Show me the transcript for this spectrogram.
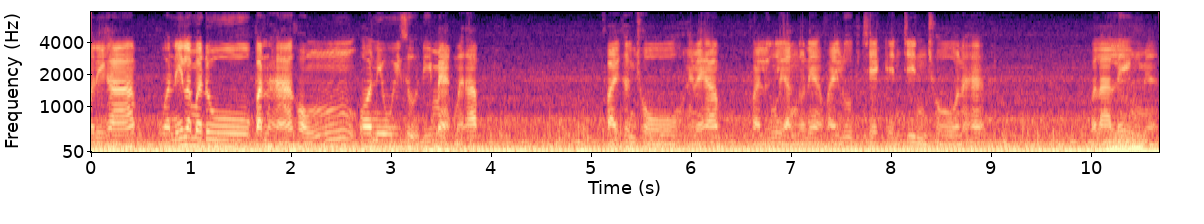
วัสดีครับ วันนี้เรามาดูปัญหาของ All New Isuzu D-Max นะครับ ไฟเครื่องโชว์เห็นไหมครับ ไฟเหลืองๆตัวนี้ไฟรูปเช็คเอนจินโชว์นะฮะ เวลาเร่งเนี่ย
